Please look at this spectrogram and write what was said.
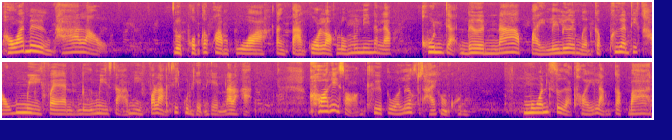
เพราะว่าหนึ่งถ้าเราหลุดพ้นกับความกลัวต่างๆ กลัวหลอกลวงนู่นนี่นั่นแล้ว คุณจะเดินหน้าไปเรื่อย ๆ เหมือนกับเพื่อนที่เขามีแฟนหรือมีสามีฝรั่งที่คุณเห็นเห็นนั่นแหละค่ะ ข้อที่สองคือตัวเลือกสุดท้ายของคุณ ม้วนเสือถอยหลังกลับบ้าน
